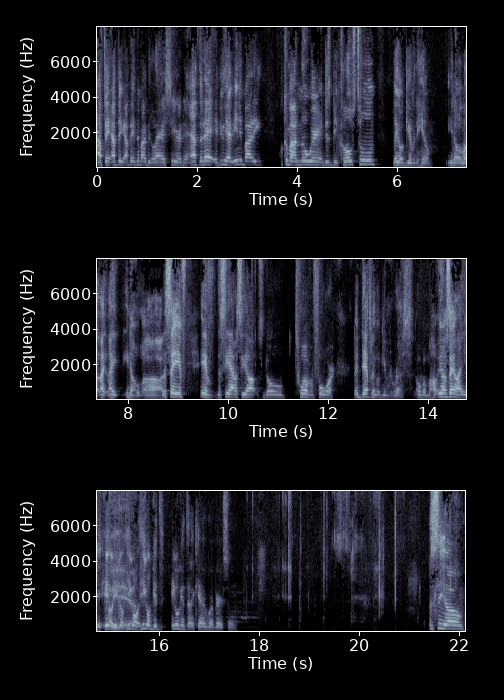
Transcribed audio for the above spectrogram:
I think I think I think that might be the last year. And then after that, if you have anybody who come out of nowhere and just be close to him, they're gonna give it to him. You know, like like you know, uh, let's say if if the Seattle Seahawks go twelve and four, they definitely gonna give it to Russ over Mahomes. You know what I'm saying? Like it, Oh, he, gonna, he gonna he gonna get he gonna get to that category very soon. See, um,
